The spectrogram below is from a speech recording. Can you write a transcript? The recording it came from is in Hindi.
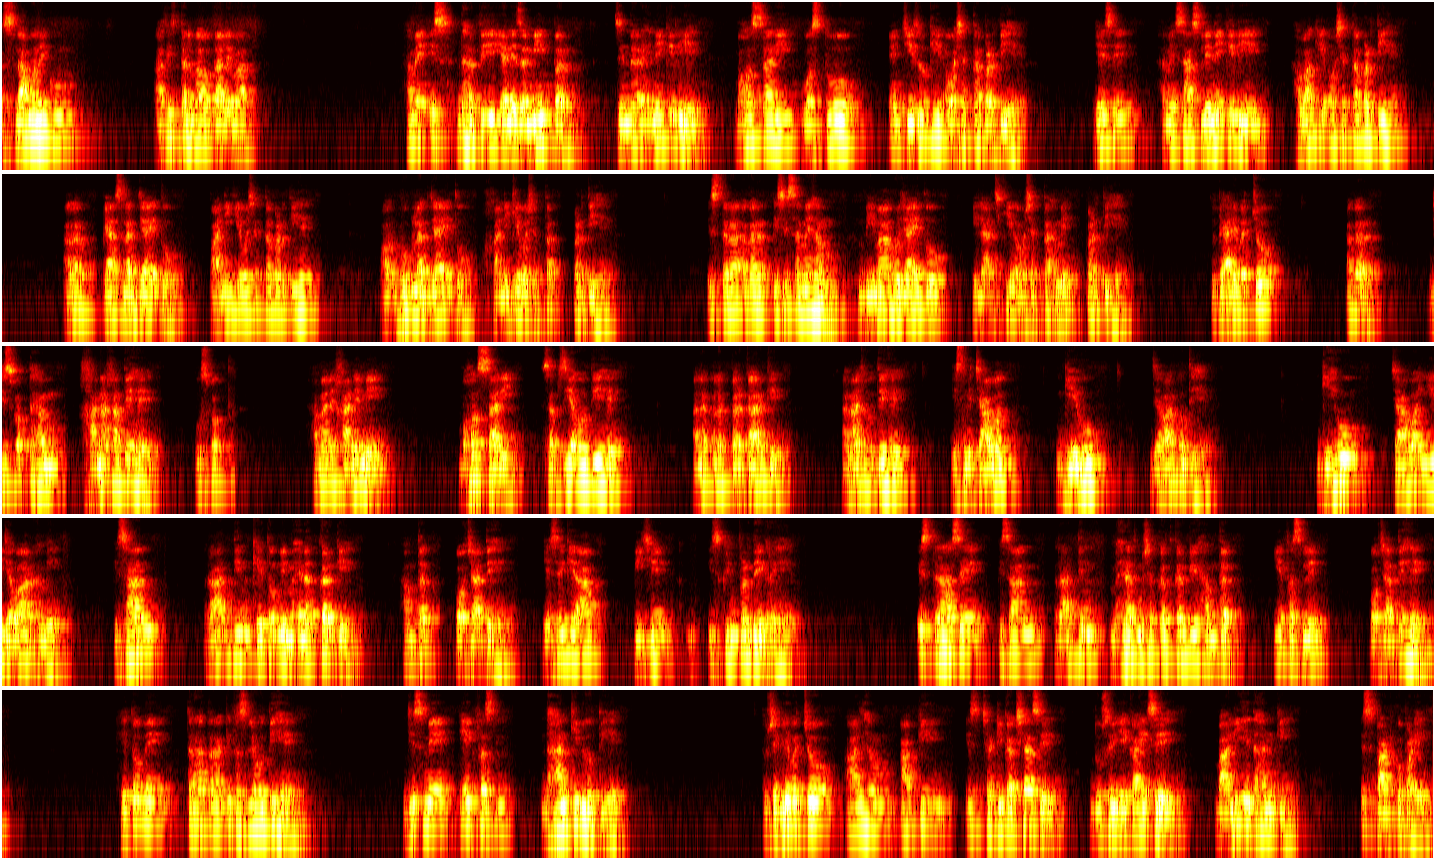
असलकुम अज़ीज़ तलबा व हमें इस धरती यानी ज़मीन पर ज़िंदा रहने के लिए बहुत सारी वस्तुओं एवं चीज़ों की आवश्यकता पड़ती है। जैसे हमें सांस लेने के लिए हवा की आवश्यकता पड़ती है। अगर प्यास लग जाए तो पानी की आवश्यकता पड़ती है और भूख लग जाए तो खाने की आवश्यकता पड़ती है। इस तरह अगर किसी समय हम बीमार हो जाए तो इलाज की आवश्यकता हमें पड़ती है। तो प्यारे बच्चों, अगर जिस वक्त हम खाना खाते हैं तो उस वक्त हमारे खाने में बहुत सारी सब्ज़ियाँ होती है अलग अलग प्रकार के अनाज होते हैं इसमें चावल, गेहूँ, जवार होते हैं। गेहूँ, चावल, ये जवार हमें किसान रात दिन खेतों में मेहनत करके हम तक पहुंचाते हैं। जैसे कि आप पीछे स्क्रीन पर देख रहे हैं। इस तरह से किसान रात दिन मेहनत, मशक्क़त करके हम तक ये फ़सलें पहुंचाते हैं। खेतों में तरह तरह की फ़सलें होती हैं, जिसमें एक फ़सल धान की भी होती है। तो चलिए बच्चों, आज हम आपकी इस छठी कक्षा से, दूसरी इकाई से बाली है धान की इस पाठ को पढ़ेंगे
